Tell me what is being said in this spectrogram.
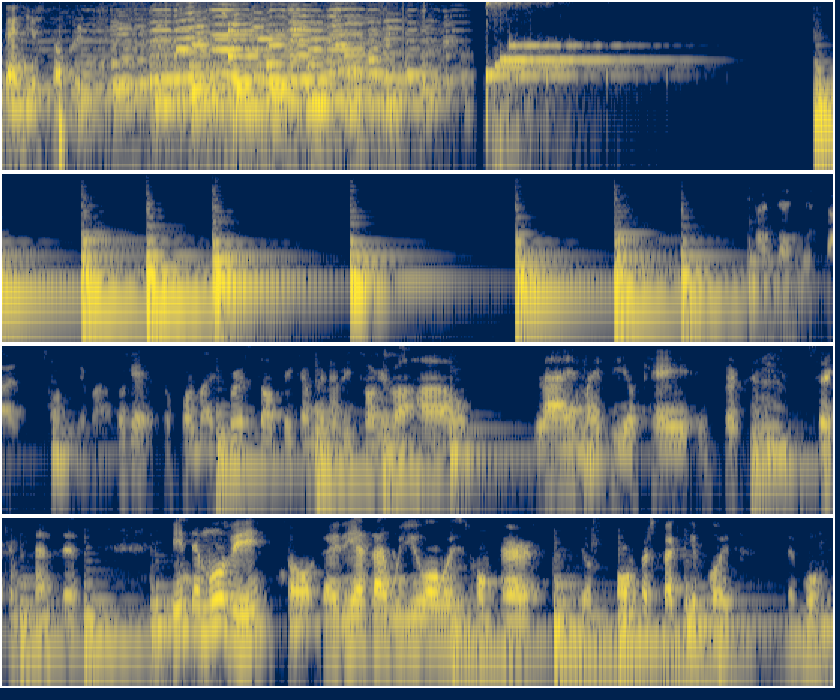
then you stop reading. And then you start talking about. Okay, so for my first topic, I'm gonna be talking about how lying might be okay in certain circumstances. In the movie, so the idea is that you always compare your own perspective with the movie.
